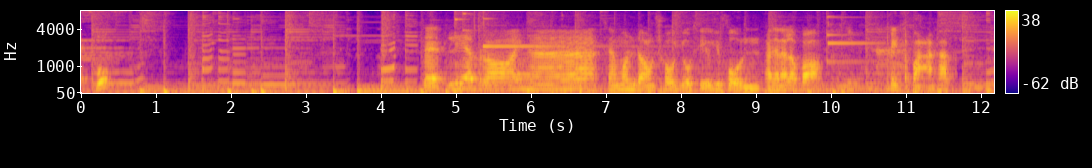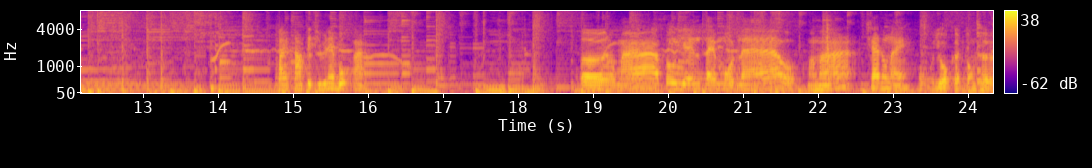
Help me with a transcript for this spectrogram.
ฟบุ๊กเสร็จเรียบร้อยฮะแซลมอนดองโชยุซีอิ๊วญี่ปุ่นหลังจากนั้นเราก็ให้เย็นค่ะปิดฝาครับ ไปตามติดชีวิตในบุ๊กอะ เปิดออกมาตู้เย็นเต็มหมดแล้ว มาม่าแช่ตรงไหนโอ้โหโยเกิร์ตของเธอ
